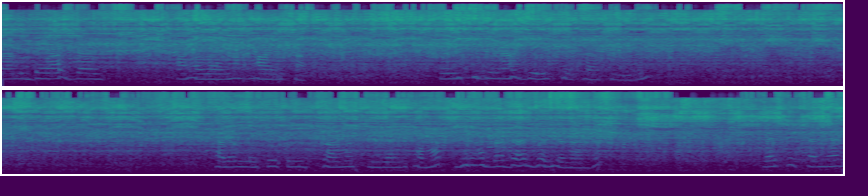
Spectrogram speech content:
Yani beyaz bez aralarına harika. Benimki beyaz değil tekrar söyleyeyim. Kalem lekesini çıkarmak için geldik ama bir anda derze yöneldim. Gerçekten ben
